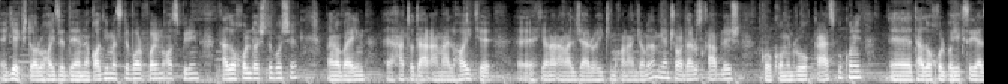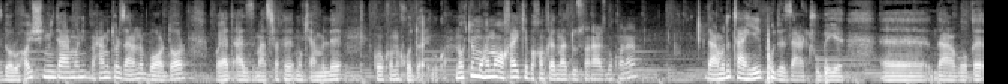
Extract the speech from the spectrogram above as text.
یک داروهای ضد انقادی مثل وارفارین و آسپرین تداخل داشته باشه. بنابراین حتی در عملهایی که احیانا عمل جراحی که می‌خوان انجام بدن میگن 14 روز قبلش کورکومین رو قطع بکنید تداخل با یک سری از داروهای شیمی درمانی و همینطور زنان باردار باید از مصرف مکمل کورکومین خودداری بکنن. نکته مهم آخری که بخوام خدمت دوستان عرض بکنم در مورد تهیه پودر زردچوبه در واقع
